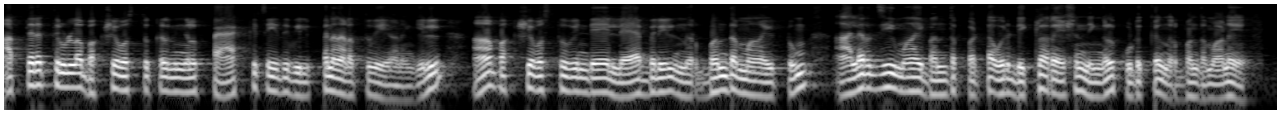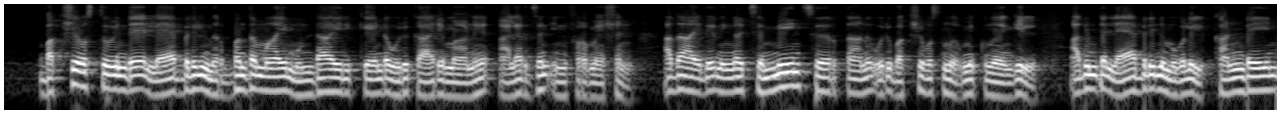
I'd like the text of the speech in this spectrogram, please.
അത്തരത്തിലുള്ള ഭക്ഷ്യവസ്തുക്കൾ നിങ്ങൾ പാക്ക് ചെയ്ത് വിൽപ്പന നടത്തുകയാണെങ്കിൽ ആ ഭക്ഷ്യവസ്തുവിന്റെ ലേബലിൽ നിർബന്ധമായിട്ടും അലർജിയുമായി ബന്ധപ്പെട്ട ഒരു ഡിക്ലറേഷൻ നിങ്ങൾ കൊടുക്കൽ നിർബന്ധമാണ്. ഭക്ഷ്യവസ്തുവിന്റെ ലേബലിൽ നിർബന്ധമായും ഉണ്ടായിരിക്കേണ്ട ഒരു കാര്യമാണ് അലർജൻ ഇൻഫർമേഷൻ. അതായത് നിങ്ങൾ ചെമ്മീൻ ചേർത്താണ് ഒരു ഭക്ഷ്യവസ്തു നിർമ്മിക്കുന്നതെങ്കിൽ അതിന്റെ ലേബലിന് മുകളിൽ കണ്ടെയ്ൻ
